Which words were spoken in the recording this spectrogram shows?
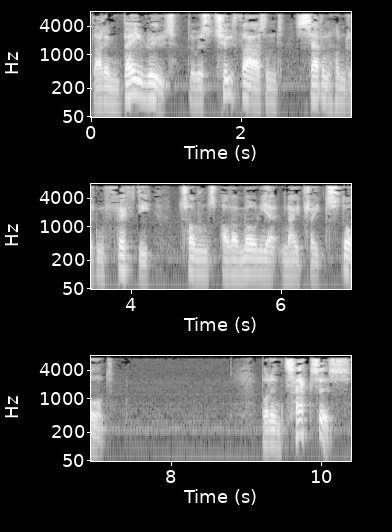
that in Beirut there was 2,750 tons of ammonia nitrate stored. But in Texas,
